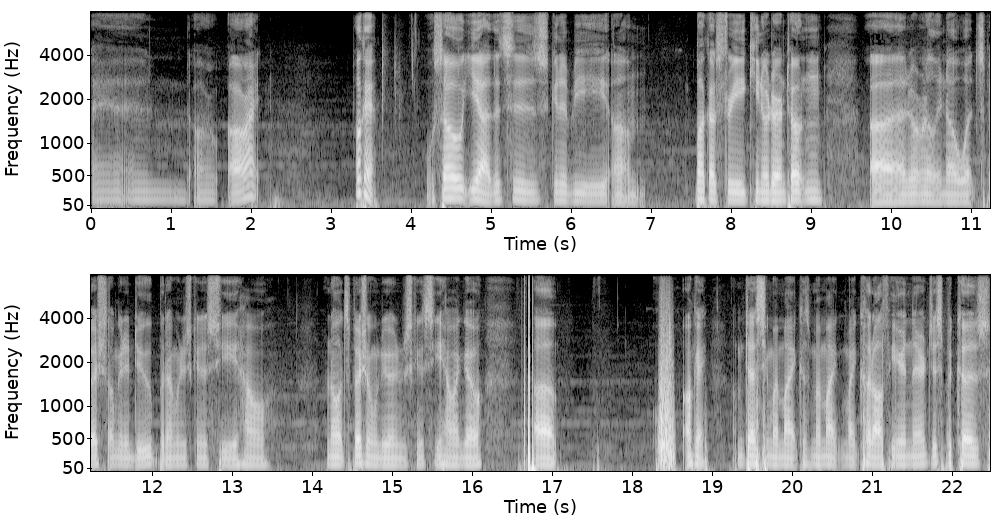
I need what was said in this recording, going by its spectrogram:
And uh, all right. Okay. Well, so yeah, this is gonna be um, Black Ops 3 Kino der Untoten. Uh, I don't really know what special I'm gonna do, but I'm just gonna see how. I know what special I'm gonna do. I'm just gonna see how I go. Uh, okay, I'm testing my mic because my mic might cut off here and there just because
